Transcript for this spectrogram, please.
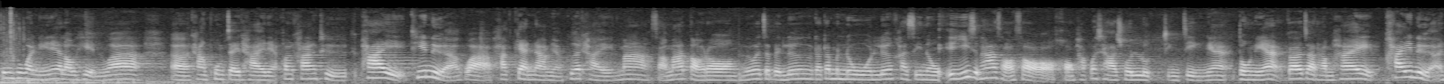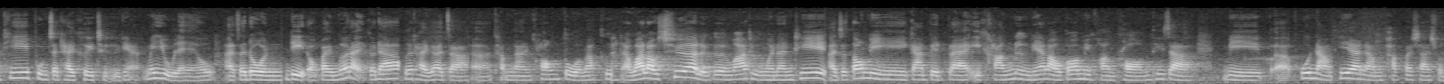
ซึ่งทุกวันนี้เนี่ยเราเห็นว่าทางภูมิใจไทยเนี่ยค่อนข้างถือไพ่ที่เหนือกว่าพรรคแกนนำอย่างเพื่อไทยมาก สามารถต่อรอง ไม่ว่าจะเป็นเรื่องรัฐธรรมนูญเรื่องคาสิโน 25 สส ของพรรคประชาชนหลุดจริงๆเนี่ยตรงนี้ก็จะทำให้ไพ่เหนือที่ภูมิใจไทยเคยถือเนี่ยไม่อยู่แล้ว อาจจะโดนดีดออกไปเมื่อไหร่ก็ได้ เพื่อไทยก็อาจจะเอ่อทำงานคล่องตัวมากขึ้น แต่ว่าเราเชื่อเหลือเกินว่าถึงวันนั้นที่อาจจะต้องมีการเปลี่ยนแปลงอีกครั้งหนึ่งเนี่ยเราก็มีความพร้อมที่จะมีผู้นำที่จะนำพรรคประชาชน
